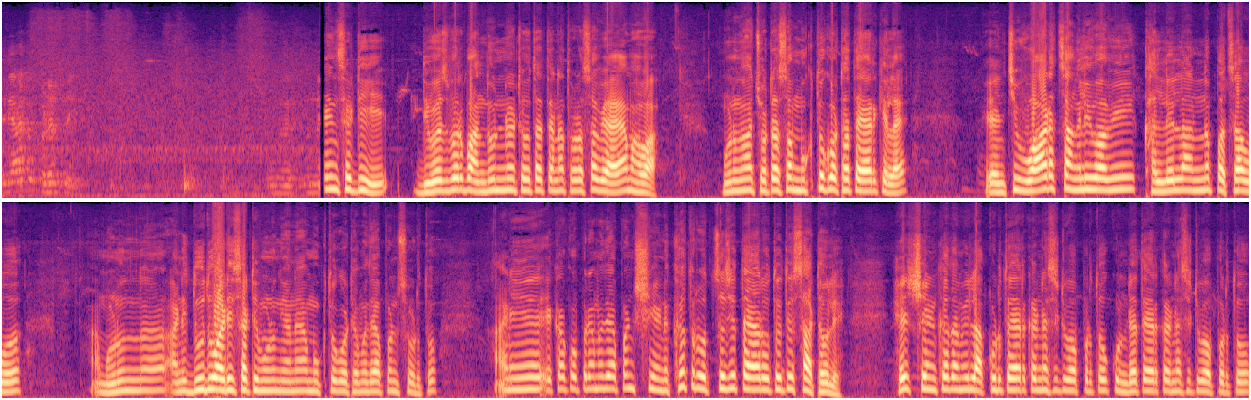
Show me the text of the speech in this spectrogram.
तरी आत उकडत नाही. दिवसभर बांधून न ठेवता त्यांना थोडासा व्यायाम हवा. म्हणून हा छोटासा मुक्त गोठा तयार केला आहे यांची वाढ चांगली व्हावी खाल्लेलं अन्न पचावं म्हणून आणि दूध वाढीसाठी म्हणून यांना मुक्त गोठ्यामध्ये आपण सोडतो. आणि एका कोपऱ्यामध्ये आपण शेणखत रोजचं जे तयार होतं ते साठवले. हेच शेणखत आम्ही लाकूड तयार करण्यासाठी वापरतो कुंड्या तयार करण्यासाठी वापरतो.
